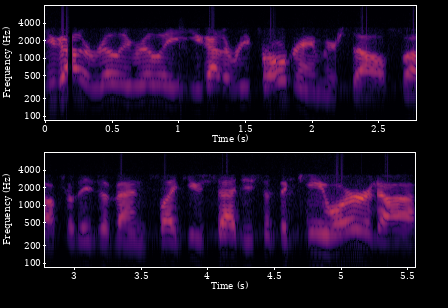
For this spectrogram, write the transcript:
you got to really, really, you got to reprogram yourself uh, for these events. Like you said, you said the key word. Uh,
